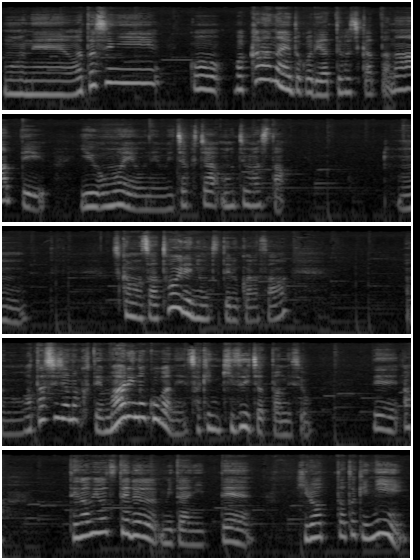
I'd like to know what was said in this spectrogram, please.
もうね私にこう分からないとこでやってほしかったなっていう思いをねめちゃくちゃ持ちました。うん。しかもさトイレに落ちてるからさあの私じゃなくて周りの子がね先に気づいちゃったんですよ。で「あ手紙落ちてる」みたいに言って拾った時に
